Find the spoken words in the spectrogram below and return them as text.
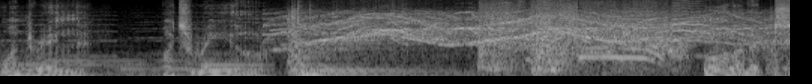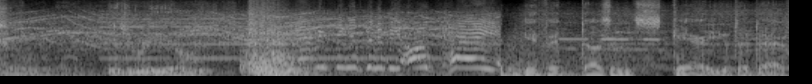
wondering what's real. All of it is real. Doesn't scare you to death,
